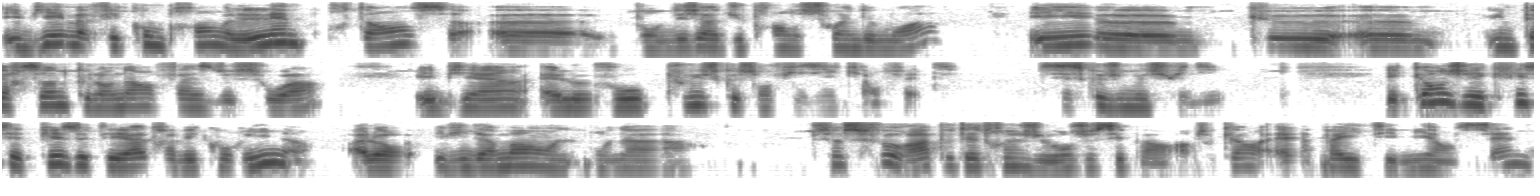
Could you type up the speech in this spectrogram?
eh bien, il m'a fait comprendre l'importance, euh, bon, déjà, du prendre soin de moi et euh, que euh, une personne que l'on a en face de soi, eh bien, elle vaut plus que son physique, en fait. C'est ce que je me suis dit. Et quand j'ai écrit cette pièce de théâtre avec Corinne, alors évidemment, on a, ça se fera peut-être un jour, je ne sais pas. En tout cas, elle n'a pas été mise en scène.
